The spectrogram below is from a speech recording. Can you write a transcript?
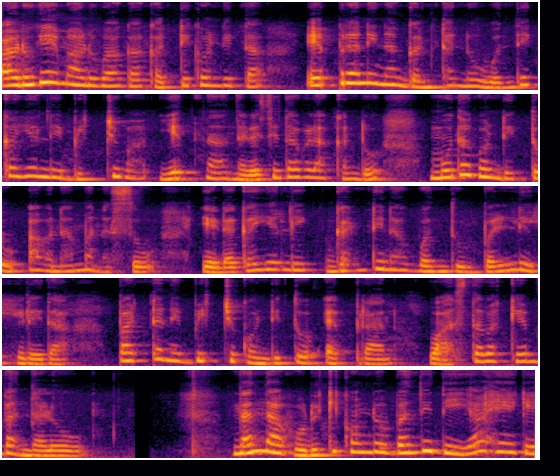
ಅಡುಗೆ ಮಾಡುವಾಗ ಕಟ್ಟಿಕೊಂಡಿದ್ದ ಎಪ್ರನಿನ ಗಂಟನ್ನು ಒಂದೇ ಕೈಯಲ್ಲಿ ಬಿಚ್ಚುವ ಯತ್ನ ನಡೆಸಿದವಳ ಕಂಡು ಮುದಗೊಂಡಿತ್ತು ಅವನ ಮನಸ್ಸು. ಎಡಗೈಯಲ್ಲಿ ಗಂಟಿನ ಒಂದು ಬಳ್ಳಿ ಹಿಡಿದ ಪಟ್ಟನೆ ಬಿಚ್ಚುಕೊಂಡಿತ್ತು ಎಪ್ರಾನ್ ವಾಸ್ತವಕ್ಕೆ ಬಂದಳು. ನನ್ನ ಹುಡುಕಿಕೊಂಡು ಬಂದಿದ್ದೀಯಾ ಹೇಗೆ?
